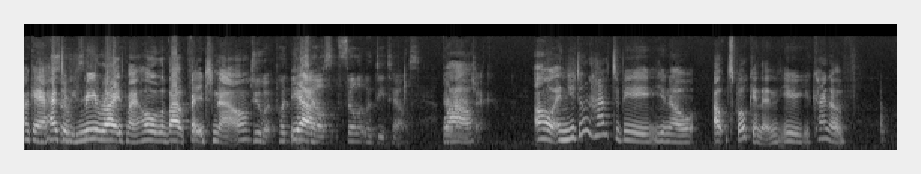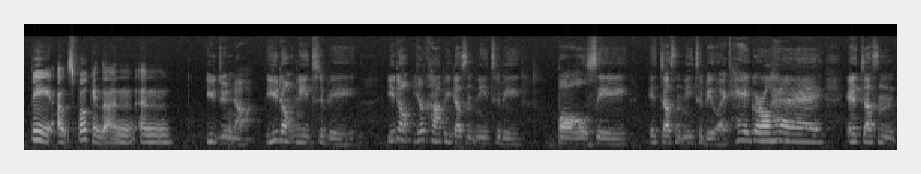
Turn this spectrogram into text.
Okay, I And had it's so to rewrite my whole about page now. Do it. Put Yeah. details. Fill it with details. They're Wow. magic. Oh, and you don't have to be, you know, outspoken then. You you kind of be outspoken then and You do not. You don't need to be. You don't. Your copy doesn't need to be ballsy. It doesn't need to be like, "Hey, girl, hey." It doesn't.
